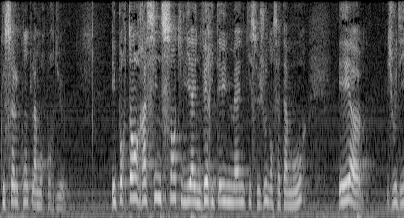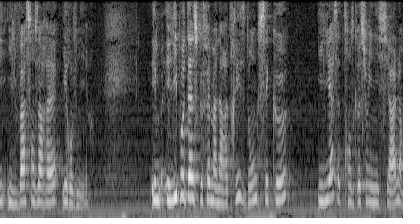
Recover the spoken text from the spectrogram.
que seul compte l'amour pour Dieu. Et pourtant, Racine sent qu'il y a une vérité humaine qui se joue dans cet amour, et euh, je vous dis, il va sans arrêt y revenir. Et, l'hypothèse que fait ma narratrice, donc, c'est que il y a cette transgression initiale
